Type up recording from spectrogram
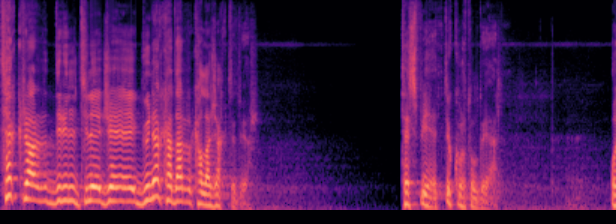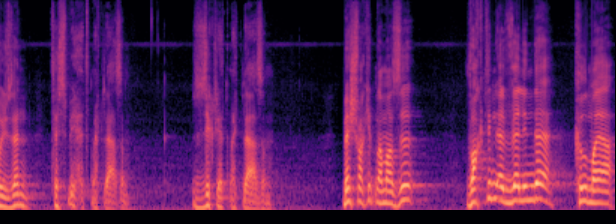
tekrar diriltileceği güne kadar kalacaktı diyor. Tesbih etti kurtuldu yani. O yüzden tesbih etmek lazım. Zikretmek lazım. Beş vakit namazı vaktin evvelinde kılmaya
